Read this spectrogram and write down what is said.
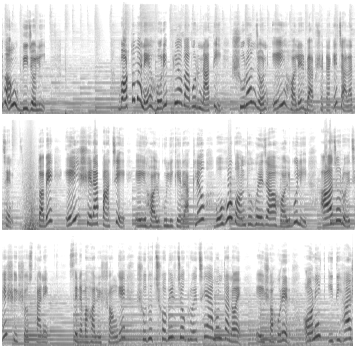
এবং বিজলি। বর্তমানে হরিপ্রিয় বাবুর নাতি সুরঞ্জন এই হলের ব্যবসাটাকে চালাচ্ছেন। তবে এই সেরা পাঁচে এই হলগুলিকে রাখলেও বহু বন্ধ হয়ে যাওয়া হলগুলি আজও রয়েছে শীর্ষস্থানে। সিনেমা হলের সঙ্গে শুধু ছবির যোগ রয়েছে এমনটা নয়, এই শহরের অনেক ইতিহাস,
